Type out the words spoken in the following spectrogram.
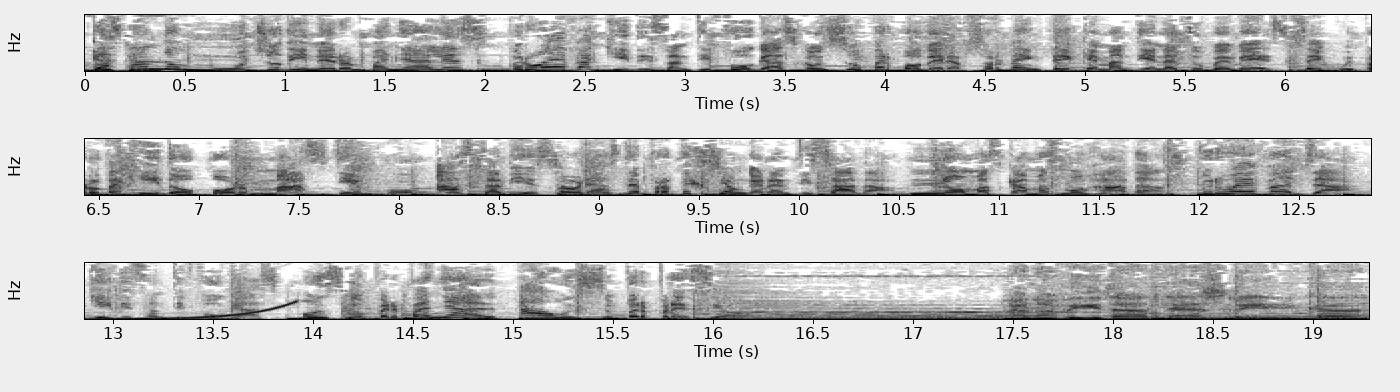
¿Gastando mucho dinero en pañales? Prueba Kidis Antifugas con superpoder absorbente que mantiene a tu bebé seco y protegido por más tiempo. Hasta 10 horas de protección garantizada. No más camas mojadas. Prueba ya Kidis Antifugas, un super pañal a un super precio. La Navidad es rica,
